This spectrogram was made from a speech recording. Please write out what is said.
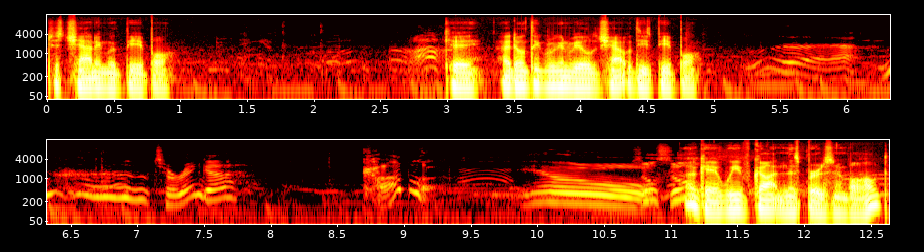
just chatting with people. Okay, I don't think we're going to be able to chat with these people. Okay, we've gotten this person involved.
